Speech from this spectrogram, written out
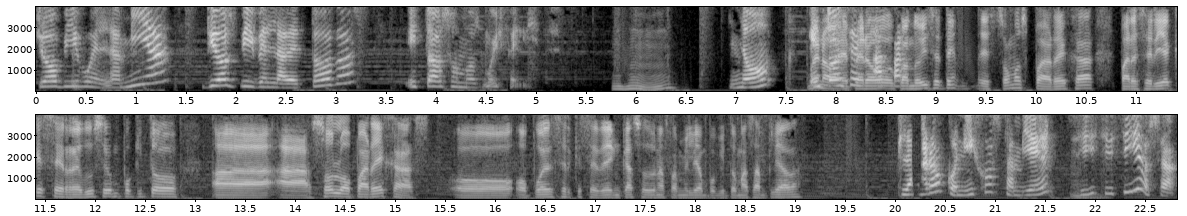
yo vivo en la mía, Dios vive en la de todos y todos somos muy felices. ¿No? Bueno, eh, pero cuando dice eh, somos pareja, parecería que se reduce un poquito a, solo parejas o, puede ser que se dé en caso de una familia un poquito más ampliada. Claro, con hijos también. Sí, sí, sí. O sea,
